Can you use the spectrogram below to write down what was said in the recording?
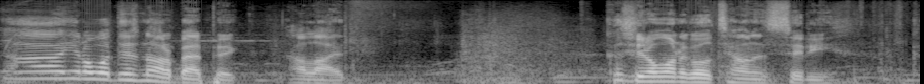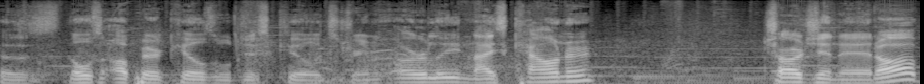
Uh, you know what? This is not a bad pick. I lied. Because you don't want to go town and city. Because those up air kills will just kill extremely early. Nice counter. Charging it up.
